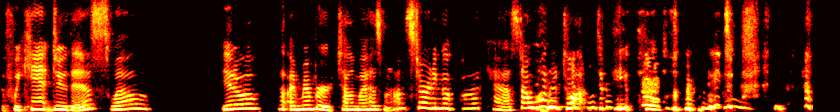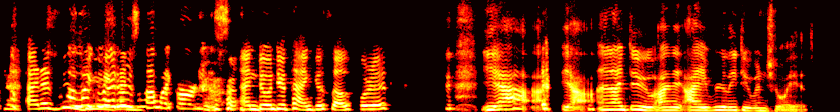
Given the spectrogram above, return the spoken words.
if we can't do this, well, you know, I remember telling my husband, I'm starting a podcast. I want to talk to people. and it's I like writers and I like artists. And don't you thank yourself for it? Yeah, yeah. And I do. I, I really do enjoy it.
